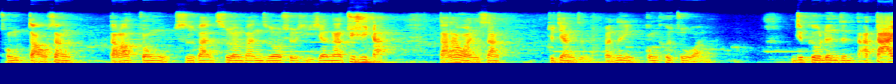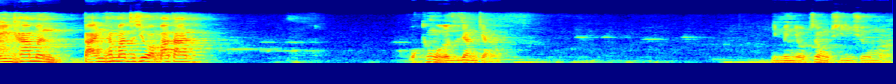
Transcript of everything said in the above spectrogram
从早上打到中午吃饭，吃完饭之后休息一下，然后继续打，打到晚上，就这样子，反正你功课做完了，你就给我认真打，打赢他们，打赢他妈这些王八蛋。我跟我儿子这样讲，你们有这种心胸吗？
